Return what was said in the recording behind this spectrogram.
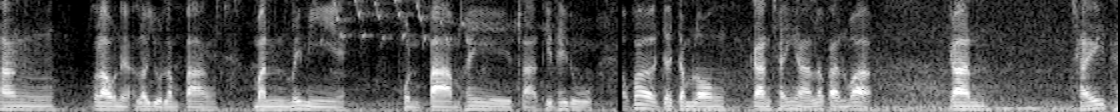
ทางเราเนี่ยเราอยู่ลำปาง มันไม่มีผลปาล์มให้สาธิตให้ดู เราก็จะจำลองการใช้งานแล้วกันว่าการใช้แท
